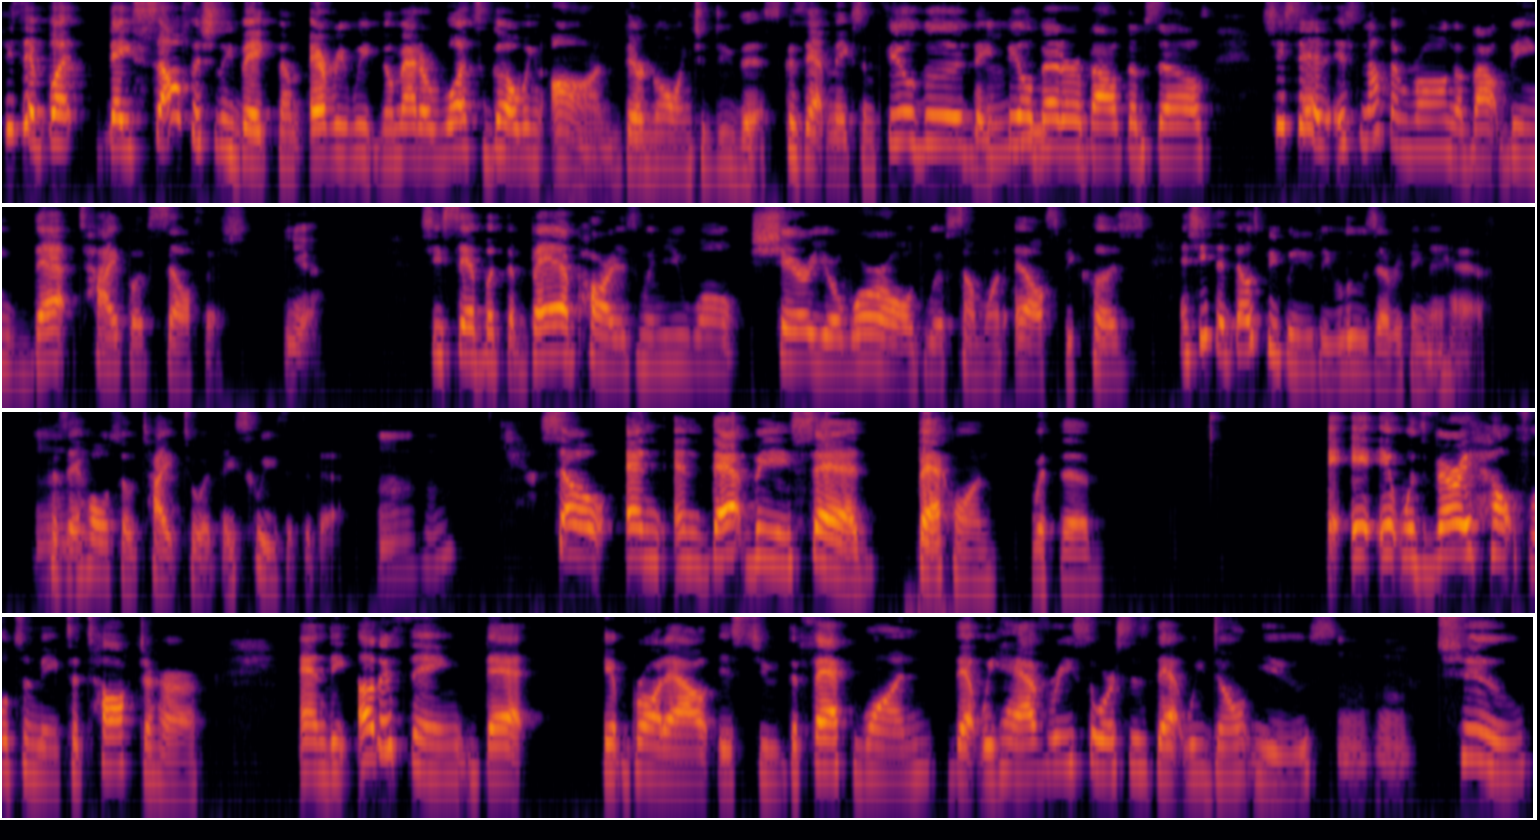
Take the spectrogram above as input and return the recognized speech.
She said, but they selfishly bake them every week, no matter what's going on. They're going to do this because that makes them feel good. They feel Mhm. better about themselves. She said, it's nothing wrong about being that type of selfish. yeah. She said, but the bad part is when you won't share your world with someone else because, and she said, those people usually lose everything they have because they hold so tight to it, they squeeze it to death. Mm-hmm. So, and and that being said, back on with the, it, it was very helpful to me to talk to her. And the other thing that it brought out is to the fact one that we have resources that we don't use. Mm-hmm. Two,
